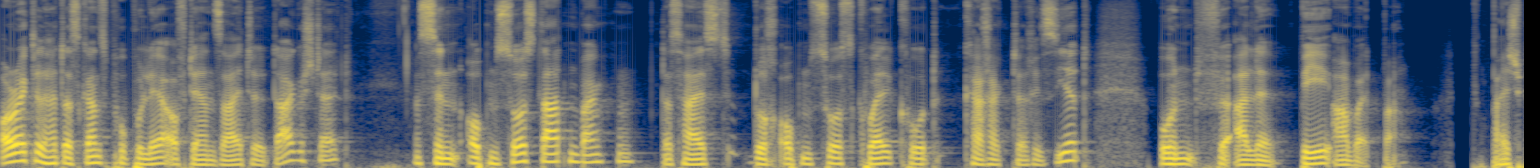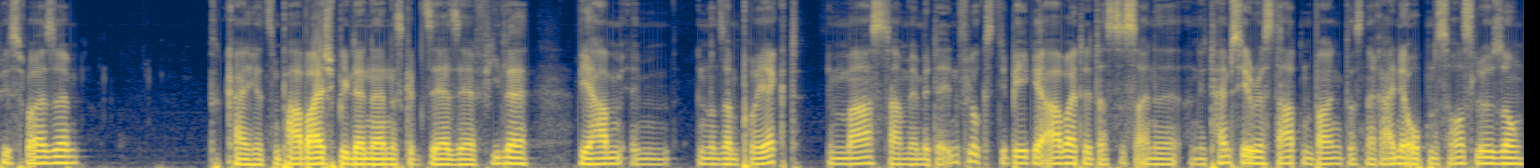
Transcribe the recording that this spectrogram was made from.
Oracle hat das ganz populär auf deren Seite dargestellt. Es sind Open Source Datenbanken, das heißt durch Open Source Quellcode charakterisiert und für alle bearbeitbar. Beispielsweise, da kann ich jetzt ein paar Beispiele nennen, es gibt sehr, sehr viele. Wir haben im, in unserem Projekt im Master haben wir mit der InfluxDB gearbeitet. Das ist eine, eine Time Series Datenbank, das ist eine reine Open Source Lösung.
